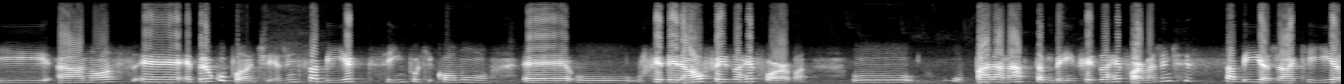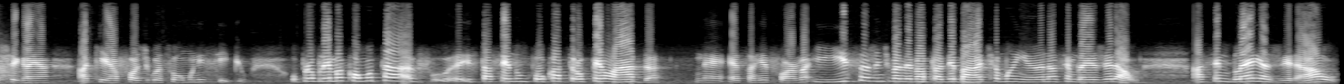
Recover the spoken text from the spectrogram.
e a nós é, é preocupante. A gente sabia sim, porque como é, o, o federal fez a reforma, o o Paraná também fez a reforma. A gente sabia já que ia chegar aqui a Foz do Iguaçu ao município. O problema é como tá, está sendo um pouco atropelada né, essa reforma, e isso a gente vai levar para debate amanhã na Assembleia Geral. A Assembleia Geral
